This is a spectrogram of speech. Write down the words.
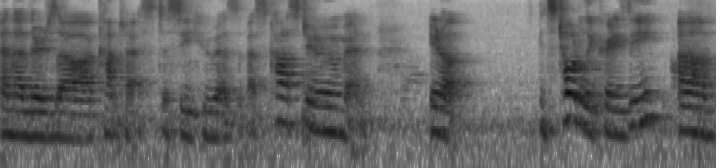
and then there's a contest to see who has the best costume and you know it's totally crazy. Um,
